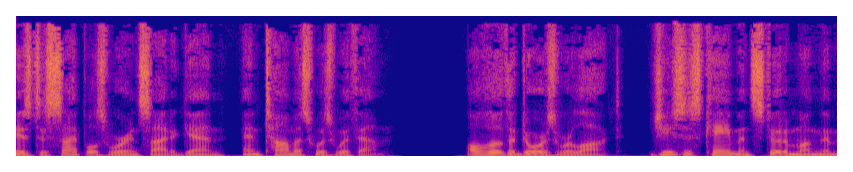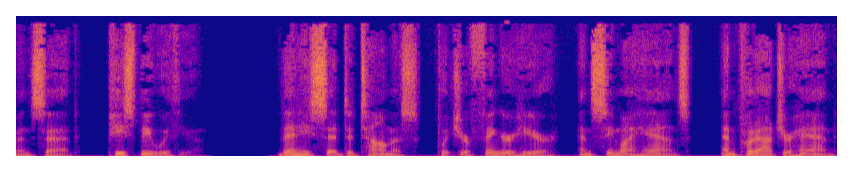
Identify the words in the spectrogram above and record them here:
his disciples were inside again, and Thomas was with them. Although the doors were locked, Jesus came and stood among them and said, Peace be with you. Then he said to Thomas, Put your finger here, and see my hands, and put out your hand,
